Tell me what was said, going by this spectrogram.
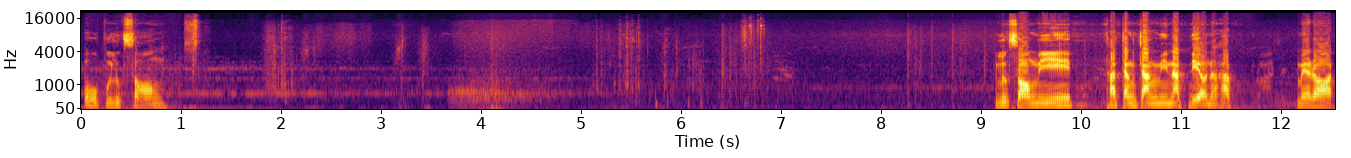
โอ้ปืนลูกซอง ลูกซองนี้ถ้าจังๆนี้นัดเดียวนะครับ ไม่รอด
